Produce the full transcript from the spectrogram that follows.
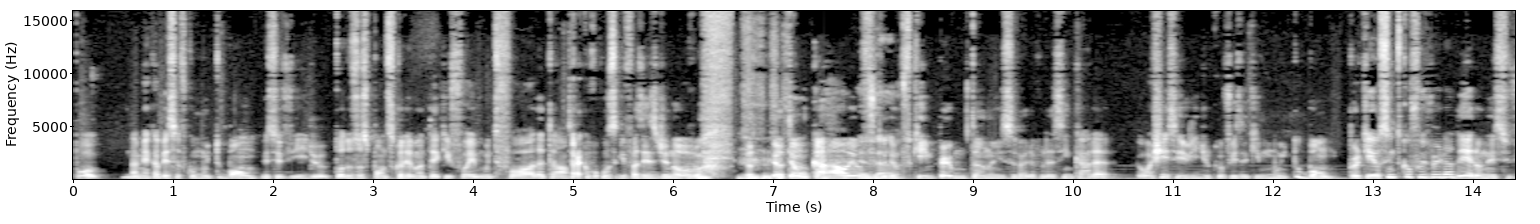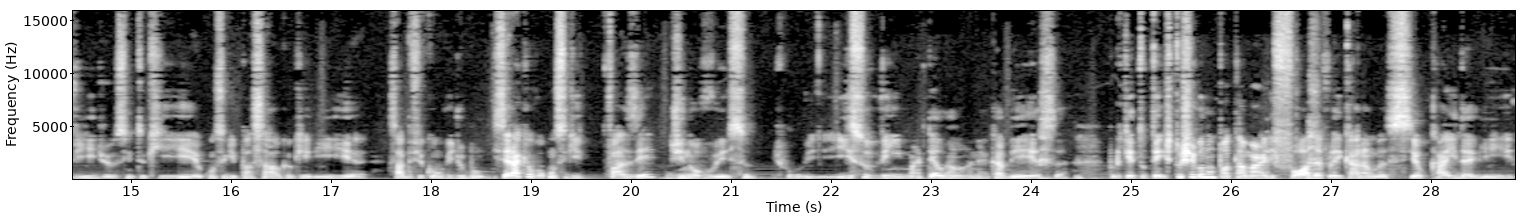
pô, na minha cabeça ficou muito bom esse vídeo. Todos os pontos que eu levantei aqui foi muito foda e tal. Será que eu vou conseguir fazer isso de novo? eu, eu tenho um canal e eu, eu fiquei me perguntando isso, velho. Eu falei assim, cara, eu achei esse vídeo que eu fiz aqui muito bom. Porque eu sinto que eu fui verdadeiro nesse vídeo. Eu sinto que eu consegui passar o que eu queria. Sabe? Ficou um vídeo bom. E será que eu vou conseguir fazer de novo isso? Tipo, isso vem martelando na minha cabeça. Porque tu, tem, tu chegou num patamar ali foda. Eu falei, caramba, se eu cair dali.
